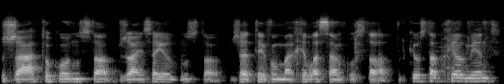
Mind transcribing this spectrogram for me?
já tocou no Stop, já ensaiou no Stop, já teve uma relação com o Stop, porque o Stop realmente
